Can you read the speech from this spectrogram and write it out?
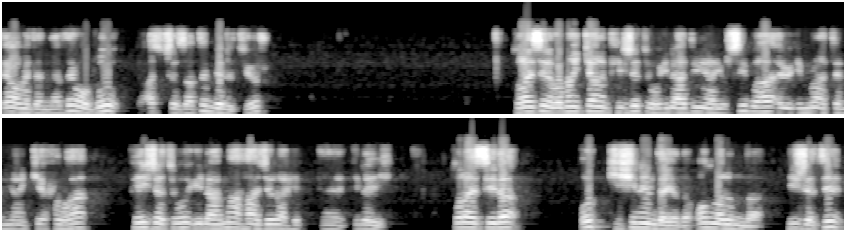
devam edenler de olduğu açıkça zaten belirtiyor. Dolayısıyla ve men kânet hicretuhu ila dünya yusibuha ev imraten yankihuha fecretuhu ila ma hacera e, ileyh. Dolayısıyla o kişinin de ya da onların da hicreti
